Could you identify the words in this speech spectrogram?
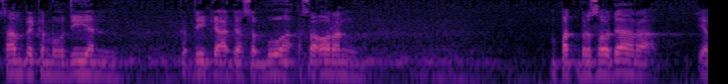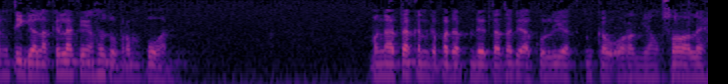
Sampai kemudian ketika ada sebuah seorang empat bersaudara yang tiga laki-laki yang satu perempuan mengatakan kepada pendeta tadi aku lihat engkau orang yang soleh,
